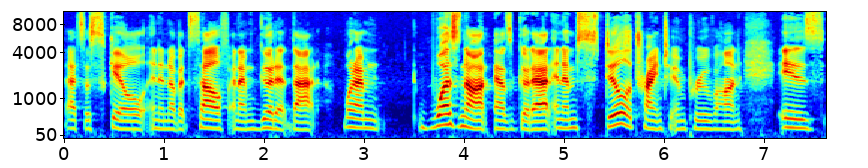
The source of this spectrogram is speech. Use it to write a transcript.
That's a skill in and of itself and I'm good at that. What I'm was not as good at and I'm still trying to improve on is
